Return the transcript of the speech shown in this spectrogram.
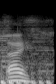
Đây.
